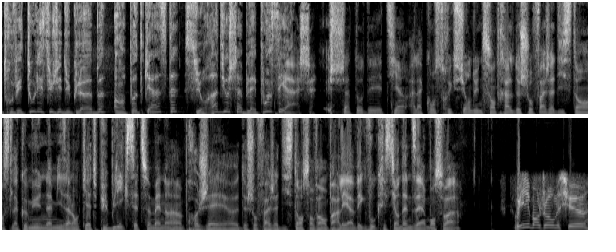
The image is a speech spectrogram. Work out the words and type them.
Retrouvez tous les sujets du club en podcast sur radiochablais.ch. Châteaudet tient à la construction d'une centrale de chauffage à distance. La commune a mis à l'enquête publique cette semaine un projet euh, de chauffage à distance. On va en parler avec vous, Christian Denzer. Bonsoir. Oui, bonjour monsieur.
